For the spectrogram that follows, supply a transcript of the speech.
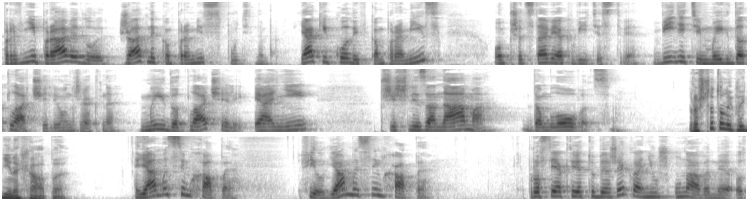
První pravidlo – žádný компромисс с Путиным. Якийколив компромисс он представил как витистве. Видите, мы их дотлачили, он řekne. Мы их дотлачили, и они пришли за нама домловаться. Proč to tolik lidí nechápe? Já myslím chápe. Фил, я myslím chápe. Просто, як я тобі řekla, вони вже унавені від,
